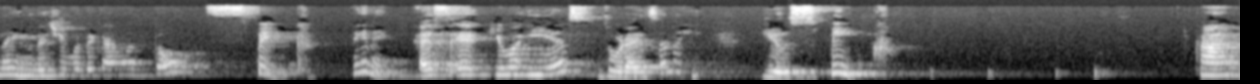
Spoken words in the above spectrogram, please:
ना इंग्रजीमध्ये काय म्हणतो? स्पीक ठीक नाही? एस ए किंवा ई एस जोडायचं नाही. यू स्पीक काय?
